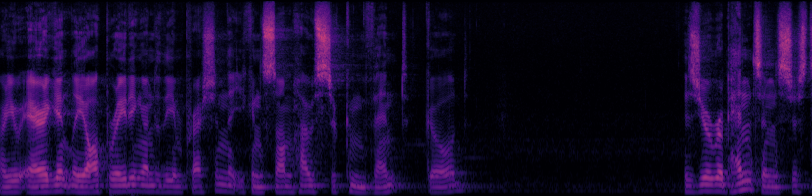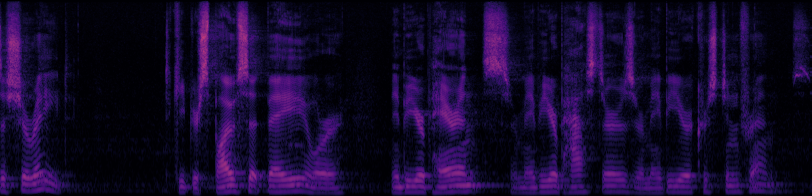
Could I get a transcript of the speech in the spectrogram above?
Are you arrogantly operating under the impression that you can somehow circumvent God? Is your repentance just a charade to keep your spouse at bay, or maybe your parents, or maybe your pastors, or maybe your Christian friends?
